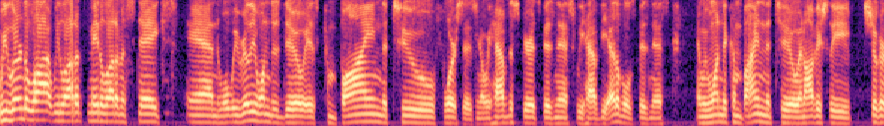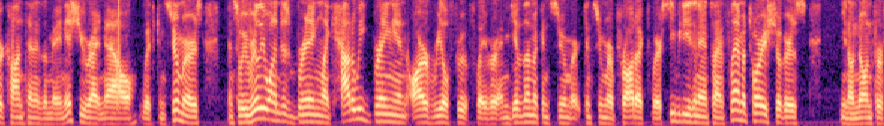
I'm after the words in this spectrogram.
We learned a lot. We lot of, made a lot of mistakes, and what we really wanted to do is combine the two forces. You know, we have the spirits business, we have the edibles business, and we wanted to combine the two. And obviously, sugar content is a main issue right now with consumers. And so we really want to just bring like how do we bring in our real fruit flavor and give them a consumer consumer product where CBD is an anti-inflammatory, sugars, you know, known for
